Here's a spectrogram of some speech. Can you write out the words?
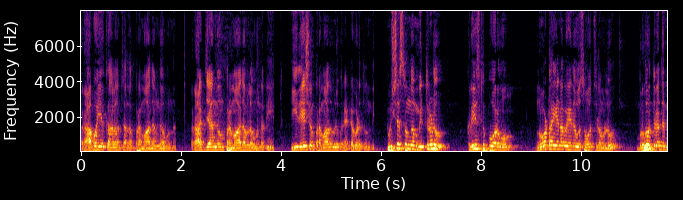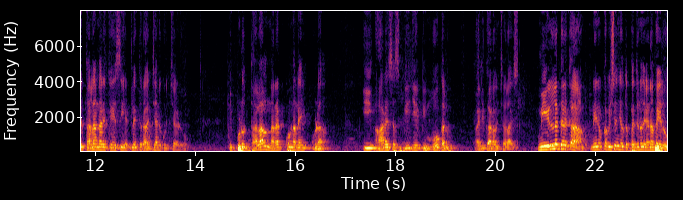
రాబోయే కాలం చాలా ప్రమాదంగా ఉన్నది. రాజ్యాంగం ప్రమాదంలో ఉన్నది. ఈ దేశం ప్రమాదంలోకి నెట్టబడుతుంది. పుష్యశృంగం మిత్రుడు క్రీస్తు పూర్వం నూట ఎనభై ఐదవ సంవత్సరంలో బృహద్రథుని తల నరికేసి ఎట్లయితే రాజ్యానికి వచ్చాడో ఇప్పుడు తలలు నరక్కుండానే కూడా ఈ ఆర్ఎస్ఎస్ బీజేపీ మోకలు అధికారం చలాయిస్తారు మీ ఇళ్ళ కనుక నేను ఒక విషయం చెప్తాను పద్దెనిమిది వందల ఎనభైలో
